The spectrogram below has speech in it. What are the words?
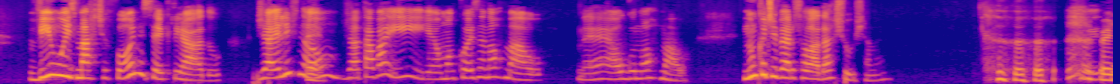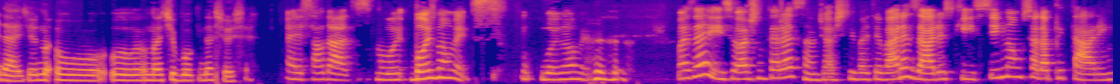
viu o smartphone ser criado. Já eles não, já estava aí, é uma coisa normal, né? Algo normal. Nunca tiveram o celular da Xuxa, né? É. Verdade, o, o notebook da Xuxa. É, saudades. Bo- Bons momentos. Bons momentos. Mas é isso, eu acho interessante. Eu acho que vai ter várias áreas que, se não se adaptarem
